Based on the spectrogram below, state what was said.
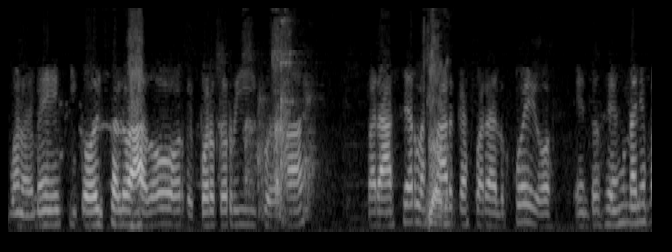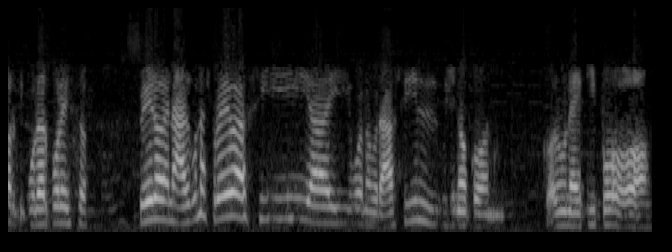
bueno, de México, de El Salvador, de Puerto Rico y demás, para hacer las marcas para los juegos. Entonces es un año particular por eso. Pero en algunas pruebas sí hay, bueno, Brasil vino con, con un equipo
